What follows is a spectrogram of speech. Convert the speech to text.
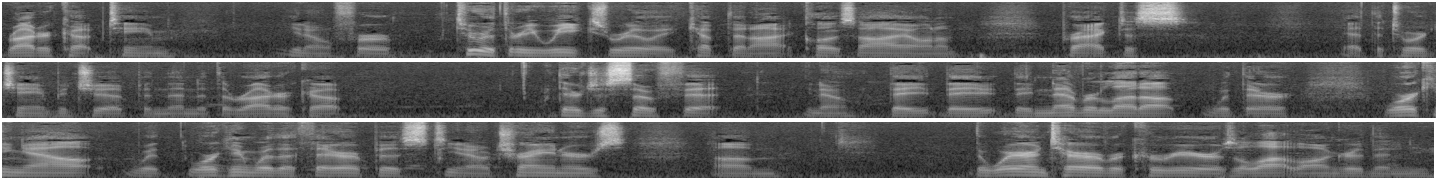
Ryder Cup team, you know, for two or three weeks, really kept an eye, close eye on them, practice at the Tour Championship and then at the Ryder Cup. They're just so fit you know they, they they never let up with their working out with working with a therapist you know trainers. Um, the wear and tear of a career is a lot longer than you,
